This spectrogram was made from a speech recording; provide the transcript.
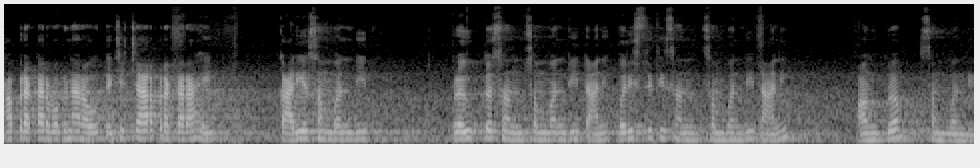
हा प्रकार बघणार आहोत. त्याचे चार प्रकार आहे कार्यसंबंधित प्रयुक्त सं संबंधित आणि परिस्थिती सं संबंधित आणि अनुक्रम संबंधित.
